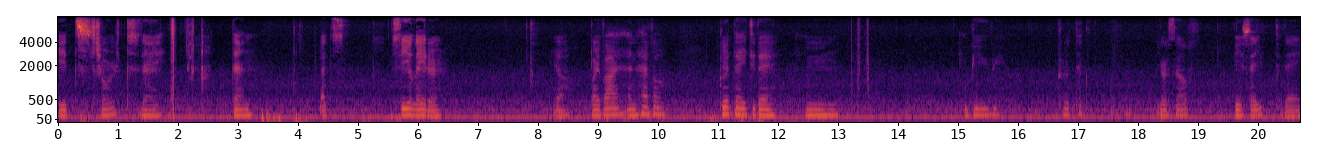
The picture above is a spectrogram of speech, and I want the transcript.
It's short today. Then let's see you later. Yeah bye bye and have a good day today. Um, be, protect yourself be safe today.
